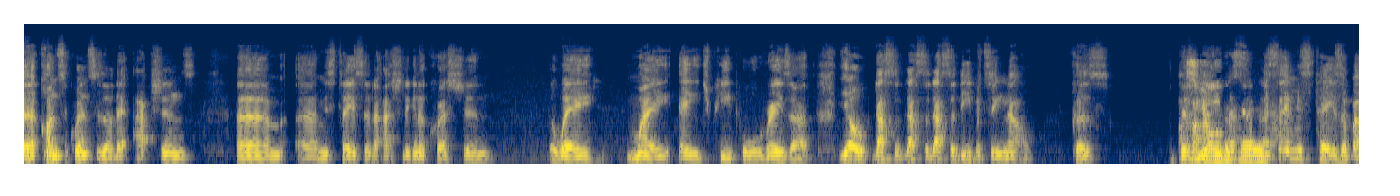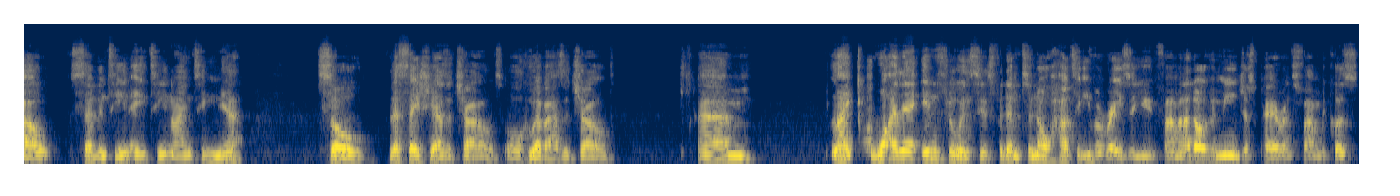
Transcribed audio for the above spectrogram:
uh, consequences of their actions. Um, uh, Miss Tay said, actually going to question the way my age people raise up. Yo, that's a, that's a, that's a deeper thing now, because there's younger let's, let's say Miss Tay is about 17, 18, 19, yeah? So let's say she has a child or whoever has a child. Um, like, what are their influences for them to know how to even raise a youth fam? And I don't even mean just parents fam because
